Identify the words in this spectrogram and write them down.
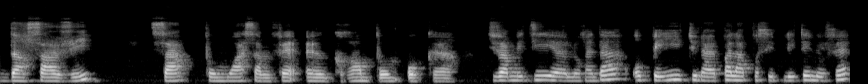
dans sa vie, ça, pour moi, ça me fait un grand baume au cœur. Tu vas me dire, euh, Lorinda, au pays, tu n'avais pas la possibilité de le faire.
